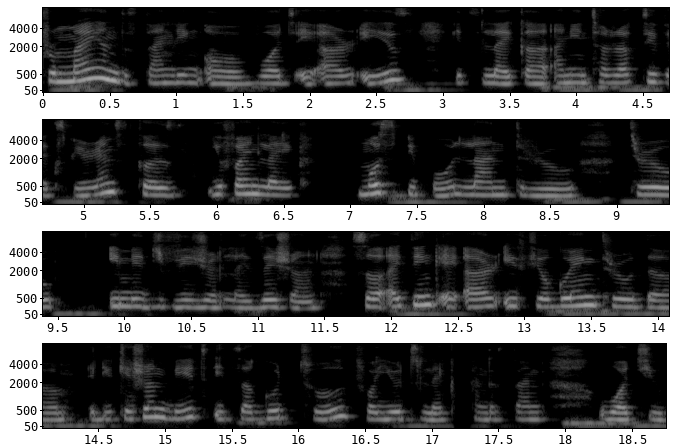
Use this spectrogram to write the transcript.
from my understanding of what AR is, it's like a, an interactive experience because you find like most people learn through through image visualization. So i think ar if you're going through the education bit it's a good tool for you to like understand what you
